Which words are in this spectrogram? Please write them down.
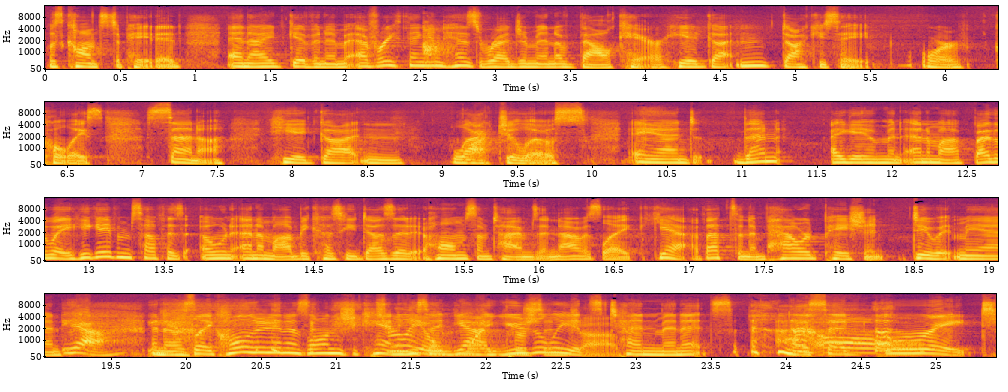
was constipated and i'd given him everything in his regimen of bowel care. He had gotten docusate or colace senna. He had gotten lactulose. And then I gave him an enema. By the way, he gave himself his own enema because he does it at home sometimes. And I was like, yeah, that's an empowered patient. Do it, man. Yeah. And I was like, hold it in as long as you can. really he said, yeah, usually it's 10 minutes. And I said, great.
